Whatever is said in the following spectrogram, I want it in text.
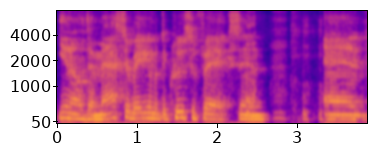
you know, the masturbating with the crucifix and and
